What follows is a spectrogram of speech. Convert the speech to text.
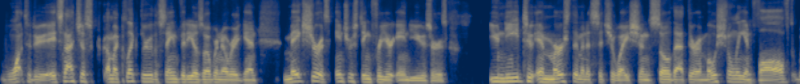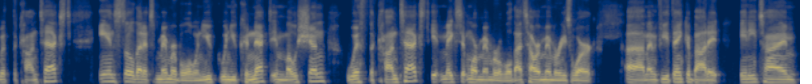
want to do it's not just i'm gonna click through the same videos over and over again. Make sure it's interesting for your end users. You need to immerse them in a situation so that they're emotionally involved with the context and so that it's memorable. When you when you connect emotion with the context it makes it more memorable. That's how our memories work. Um, and if you think about it anytime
